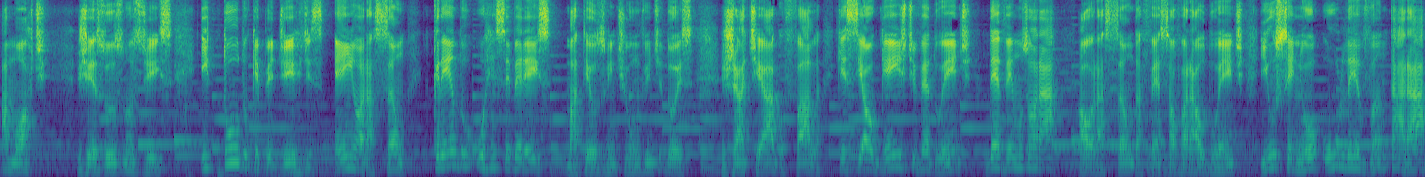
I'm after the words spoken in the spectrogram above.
a morte. Jesus nos diz: E tudo que pedirdes em oração, crendo o recebereis. Mateus 21, 22. Já Tiago fala que se alguém estiver doente, devemos orar. A oração da fé salvará o doente e o Senhor o levantará,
